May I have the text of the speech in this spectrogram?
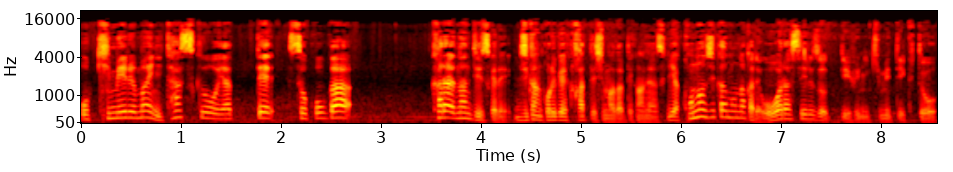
を決める前にタスクをやって、そこがから、なんていうんですかね、時間これぐらいかかってしまったって感じなんですけど、いや、この時間の中で終わらせるぞっていう風に決めていくと、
